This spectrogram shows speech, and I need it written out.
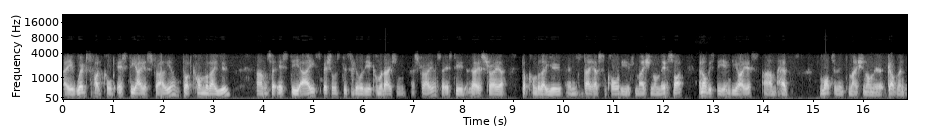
a website called sdaaustralia.com.au. Um, so SDA, Specialist Disability Accommodation Australia, so sdaaustralia.com.au, and they have some quality information on their site. And obviously NDIS um, have lots of information on their government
